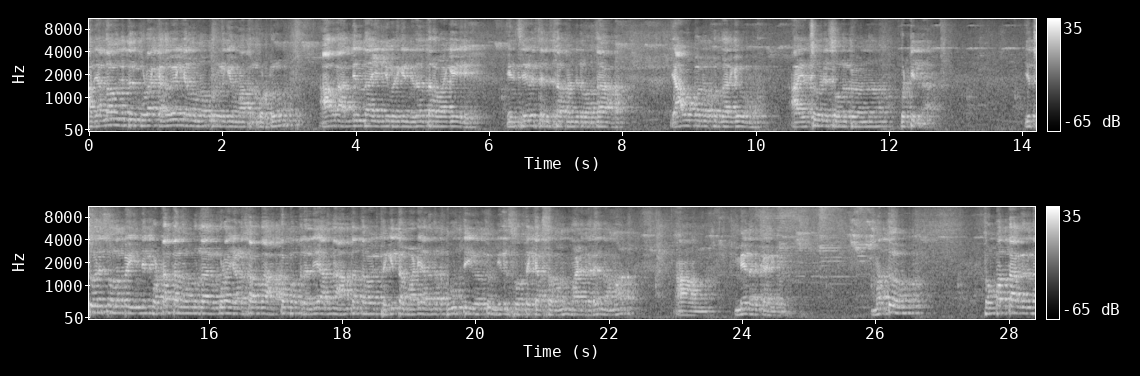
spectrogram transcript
ಅದೆಲ್ಲ ಒಂದಿದ್ದರೂ ಕೂಡ ಕೆಲವೇ ಕೆಲವು ನೌಕರರಿಗೆ ಮಾತ್ರ ಕೊಟ್ಟರು. ಆದರೆ ಅಲ್ಲಿಂದ ಇಲ್ಲಿವರೆಗೆ ನಿರಂತರವಾಗಿ ಏನು ಸೇವೆ ಸಲ್ಲಿಸ್ತಾ ಬಂದಿರುವಂಥ ಯಾವೊಬ್ಬ ನೌಕರದಾರಿಗೂ ಆ ಹೆಚ್ಚುವರಿ ಸೌಲಭ್ಯವನ್ನು ಕೊಟ್ಟಿಲ್ಲ. ಹೆಚ್ಚುವರಿ ಸೌಲಭ್ಯ ಹಿಂದೆ ಕೊಟ್ಟಂತ ನೌಕರದಾರರು ಕೂಡ ಎರಡ್ ಸಾವಿರದ ಹತ್ತೊಂಬತ್ತರಲ್ಲಿ ಅದನ್ನ ಹಂತ ಹಂತವಾಗಿ ಸ್ಥಗಿತ ಮಾಡಿ ಅದನ್ನ ಪೂರ್ತಿ ಇವತ್ತು ನಿಲ್ಲಿಸುವಂತ ಕೆಲಸವನ್ನು ಮಾಡಿದ್ದಾರೆ ನಮ್ಮ ಮೇಲಧಿಕಾರಿಗಳು. ಮತ್ತು ತೊಂಬತ್ತಾರರಿಂದ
